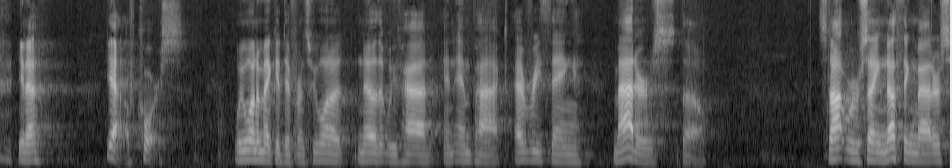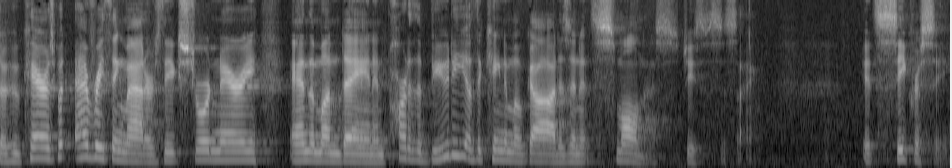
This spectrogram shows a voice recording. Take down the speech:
you know? Yeah, of course. We want to make a difference. We want to know that we've had an impact. Everything matters, though. It's not we're saying nothing matters, so who cares? But everything matters the extraordinary and the mundane. And part of the beauty of the kingdom of God is in its smallness, Jesus is saying. It's secrecy,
